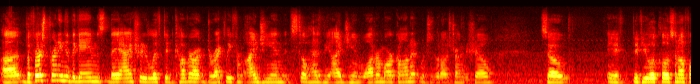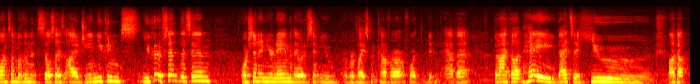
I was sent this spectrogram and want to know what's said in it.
uh, the first printing of the games. They actually lifted cover art directly from IGN. It still has the IGN watermark on it, which is what I was trying to show. So if if you look close enough on some of them, it still says IGN. You can you could have sent this in or sent in your name, and they would have sent you a replacement cover art for it that didn't have that. But I thought, hey, that's a huge fuck up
